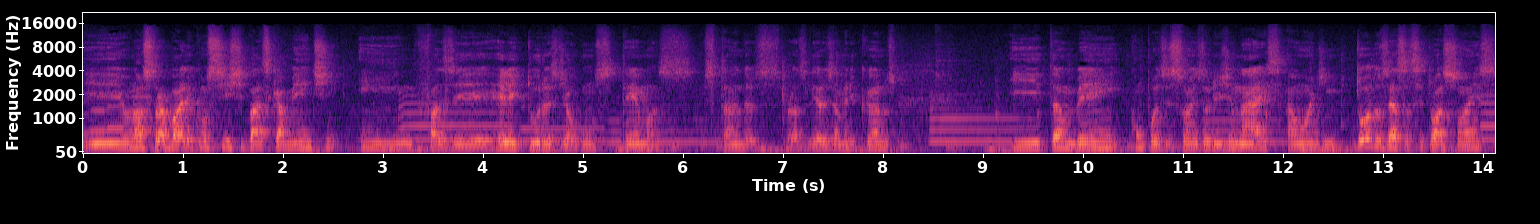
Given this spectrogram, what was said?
E o nosso trabalho consiste basicamente em fazer releituras de alguns temas standards brasileiros e americanos e também composições originais, onde em todas essas situações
